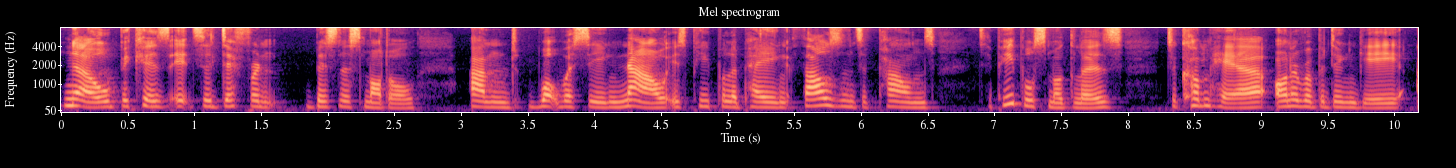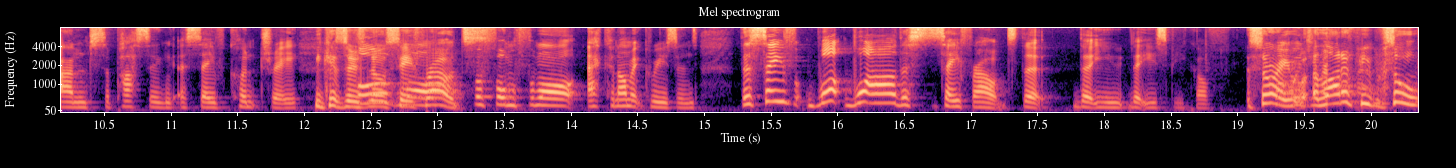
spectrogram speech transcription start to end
No, because it's a different business model. And what we're seeing now is people are paying thousands of pounds to people smugglers to come here on a rubber dinghy and surpassing a safe country. Because there's no safe more- routes. For, for, for more economic reasons. The safe what what are the safe routes that, that you that you speak of? Sorry, a lot of people. So,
